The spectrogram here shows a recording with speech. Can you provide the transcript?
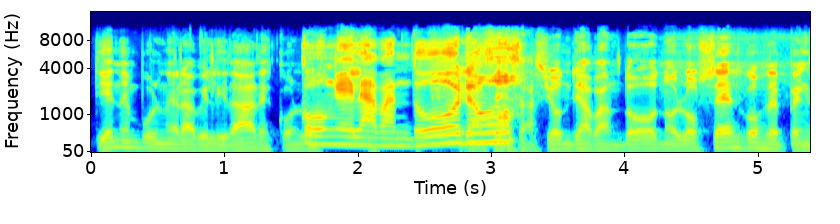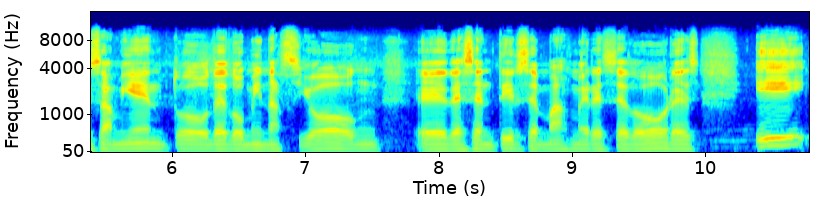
tienen vulnerabilidades con, los- Con el la abandono. sensación de abandono, los sesgos de pensamiento, de dominación, eh, de sentirse más merecedores y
